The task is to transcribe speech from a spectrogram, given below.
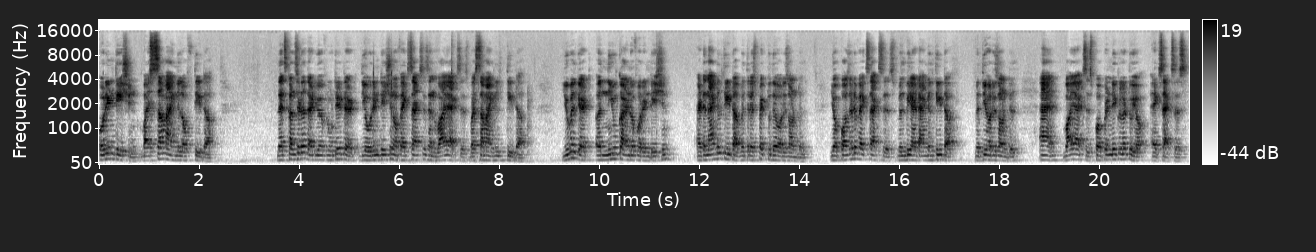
orientation by some angle of theta? Let's consider that you have rotated the orientation of x-axis and y-axis by some angle theta. You will get a new kind of orientation at an angle theta with respect to the horizontal. Your positive x-axis will be at angle theta with the horizontal and y-axis perpendicular to your x-axis.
